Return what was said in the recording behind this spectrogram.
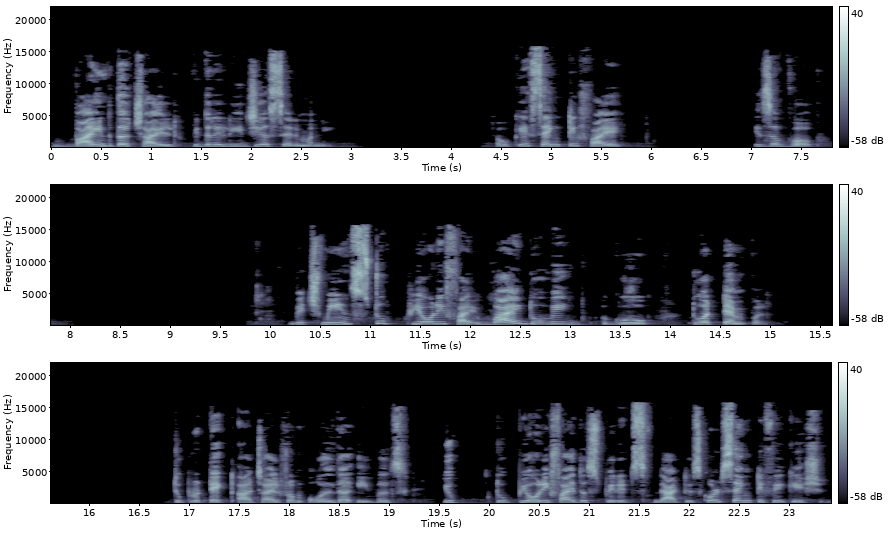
bind the child with the religious ceremony okay sanctify is a verb which means to purify. Why do we go to a temple? To protect our child from all the evils, to, to purify the spirits, that is called sanctification.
